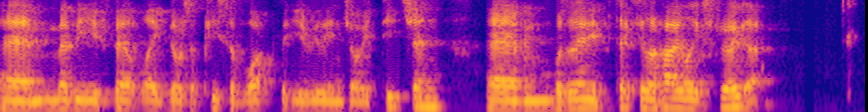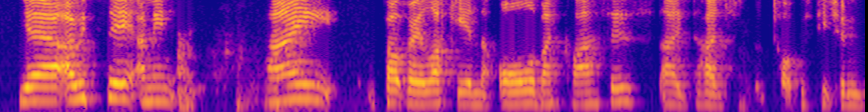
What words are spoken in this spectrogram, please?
Um, maybe you felt like there was a piece of work that you really enjoyed teaching. Um, was there any particular highlights throughout it? Yeah, I would say. I mean, I felt very lucky in that all of my classes I had taught was teaching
